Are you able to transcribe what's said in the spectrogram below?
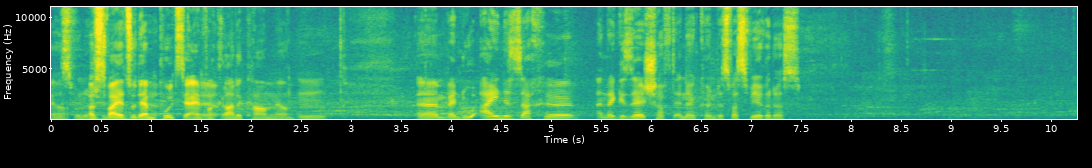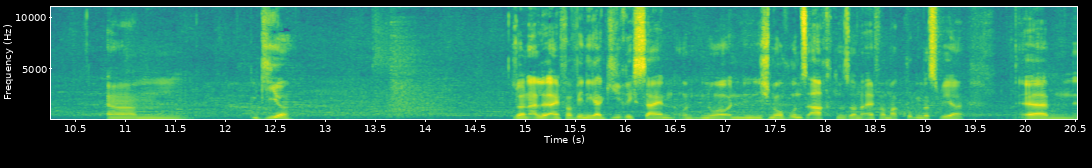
ja. das also es war jetzt so der Impuls, der einfach gerade kam. Ja? Mhm. Ähm, wenn du eine Sache an der Gesellschaft ändern könntest, was wäre das? Ähm, Gier. Sollen alle einfach weniger gierig sein und nur, nicht nur auf uns achten, sondern einfach mal gucken, dass wir ähm,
